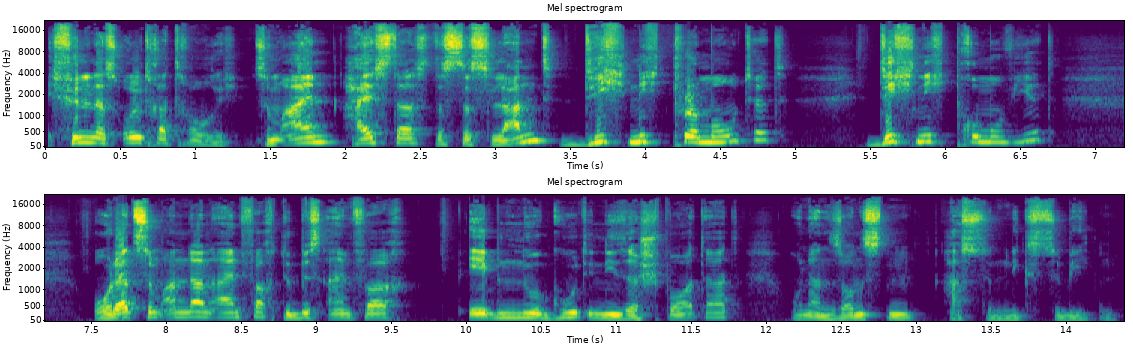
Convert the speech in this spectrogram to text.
ich finde das ultra traurig. Zum einen heißt das, dass das Land dich nicht promotet, dich nicht promoviert. Oder zum anderen einfach, du bist einfach eben nur gut in dieser Sportart und ansonsten hast du nichts zu bieten.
